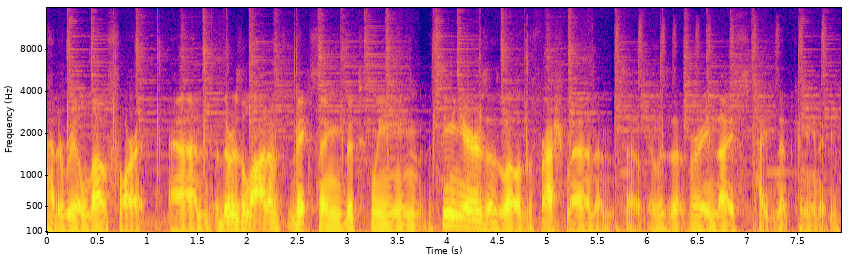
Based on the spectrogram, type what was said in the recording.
had a real love for it. And there was a lot of mixing between the seniors as well as the freshmen, and so it was a very nice, tight-knit community.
